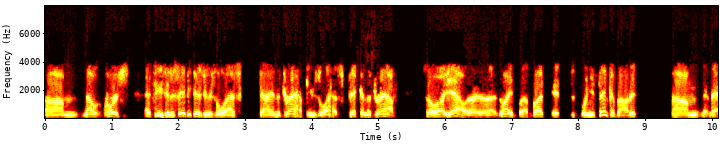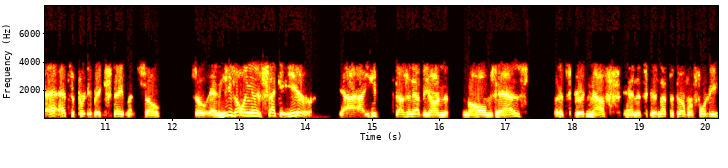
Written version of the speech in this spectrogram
Um, now, of course, that's easy to say because he was the last guy in the draft. He was the last pick in the draft. So uh, yeah, uh, right. But but it, when you think about it, um, that, that's a pretty big statement. So so and he's only in his second year. Yeah, he doesn't have the arm that Mahomes has, but it's good enough, and it's good enough to throw for 40,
